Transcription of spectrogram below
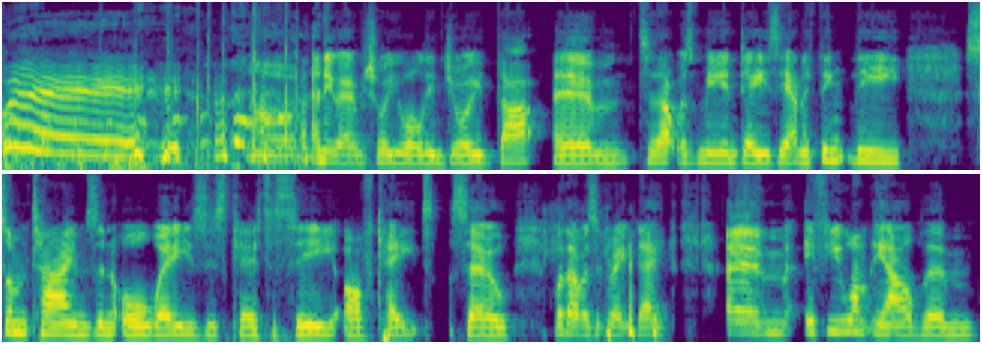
My God. Oh, anyway, I'm sure you all enjoyed that. Um, so that was me and Daisy, and I think the sometimes and always is courtesy of Kate. So, but that was a great day. um, if you want the album,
